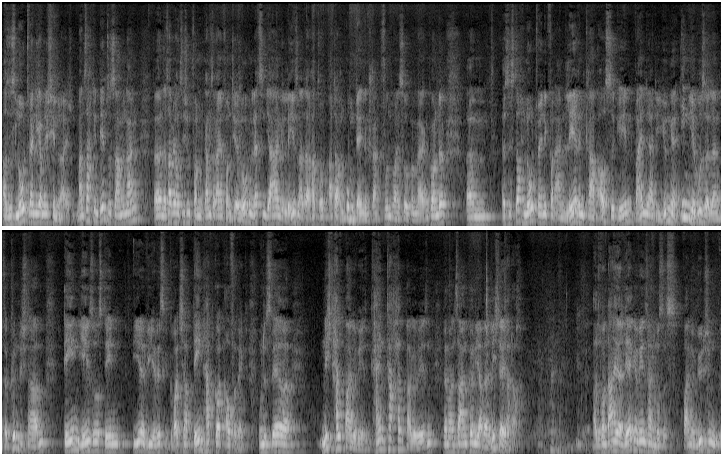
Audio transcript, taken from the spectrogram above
also es ist notwendig, aber nicht hinreichend. Man sagt in dem Zusammenhang, äh, das habe ich inzwischen von einer ganzen Reihe von Theologen in den letzten Jahren gelesen, also hat, auch ein Umdenken stattgefunden, weil ich so bemerken konnte. Ähm, es ist doch notwendig, von einem leeren Grab auszugehen, weil ja die Jünger in Jerusalem verkündigt haben, den Jesus, den ihr, wie ihr wisst, gekreuzigt habt, den hat Gott auferweckt. Und es wäre nicht haltbar gewesen, kein Tag haltbar gewesen, wenn man sagen könnte, ja, aber da liegt er ja doch. Also von daher leer gewesen sein muss es. Bei einem jüdischen,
